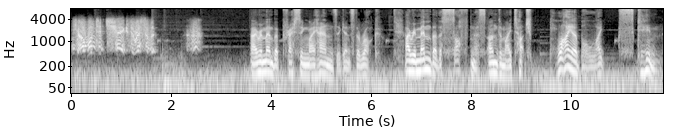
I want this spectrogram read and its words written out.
Yeah, I want to check the rest of it. Huh? I remember pressing my hands against the rock. I remember the softness under my touch, pliable like skin.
